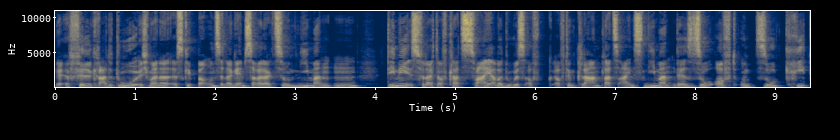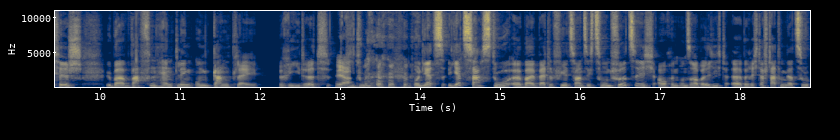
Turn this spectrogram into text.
Ja, Phil, gerade du, ich meine, es gibt bei uns in der Gamester-Redaktion niemanden, Dimi ist vielleicht auf Platz zwei, aber du bist auf, auf dem klaren Platz eins niemanden, der so oft und so kritisch über Waffenhandling und Gunplay redet, ja. wie du. Und jetzt, jetzt sagst du äh, bei Battlefield 2042, auch in unserer Bericht, äh, Berichterstattung dazu,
